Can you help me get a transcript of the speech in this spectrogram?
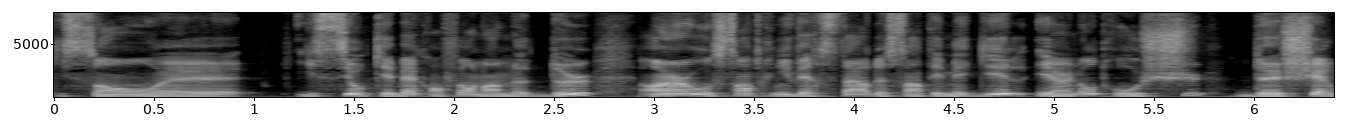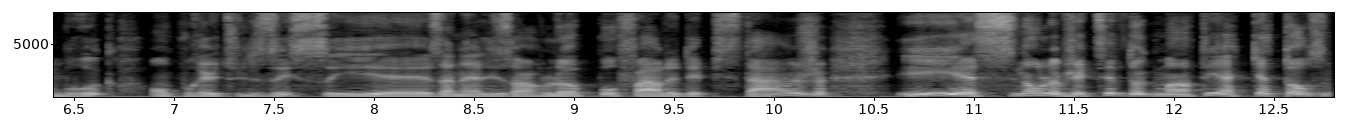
qui sont ici au Québec, fait, on en a deux. Un au Centre universitaire de santé McGill et un autre au CHU de Sherbrooke. On pourrait utiliser ces analyseurs-là pour faire le dépistage. Et sinon, l'objectif d'augmenter à 14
